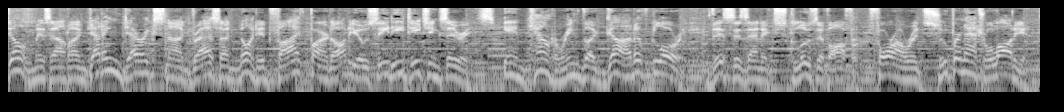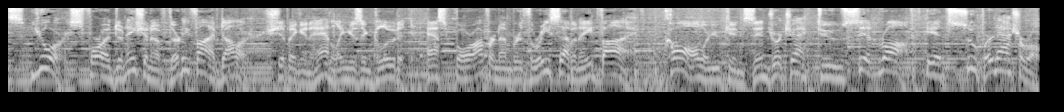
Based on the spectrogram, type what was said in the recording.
Don't miss out on getting Derek Snodgrass' anointed five part audio CD teaching series, Encountering the God of Glory. This is an exclusive offer for our supernatural audience. Yours for a donation of $35. Shipping and handling is included. Ask for offer number 3785. Call or you can send your check to Sid Roth. It's Supernatural.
